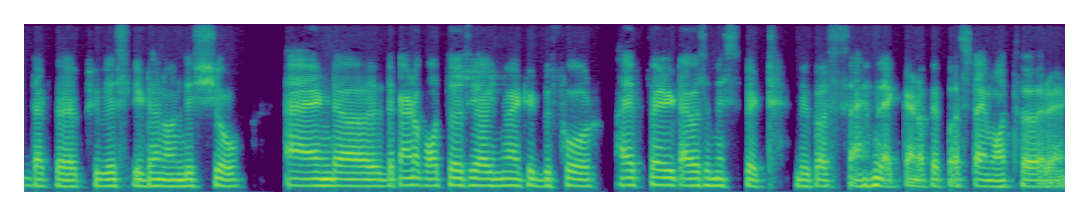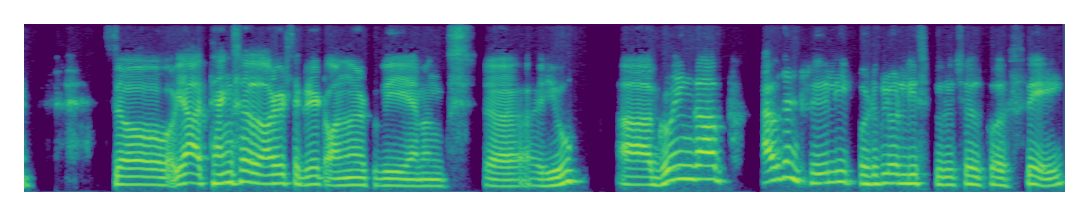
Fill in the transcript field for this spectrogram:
that were previously done on this show, and uh, the kind of authors you have invited before i felt i was a misfit because i'm like kind of a first time author and so yeah thanks a lot. It's a great honor to be amongst uh, you. Uh, growing up i wasn't really particularly spiritual per se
